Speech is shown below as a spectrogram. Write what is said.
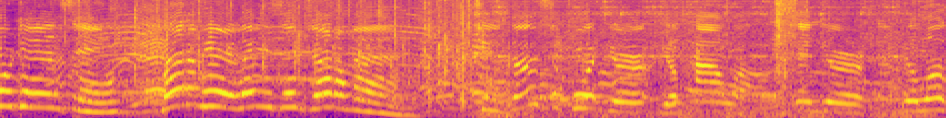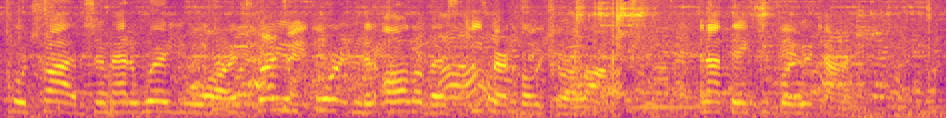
Beautiful dancing. Let them hear, ladies and gentlemen. To go support your, your powwows and your, your local tribes, no matter where you are. It's very important that all of us keep our culture alive. And I thank you for your time.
